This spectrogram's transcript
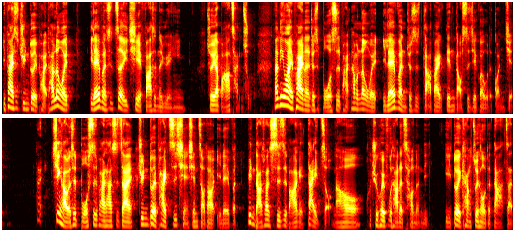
一派是军队派，他认为。Eleven 是这一切发生的原因，所以要把它铲除。那另外一派呢，就是博士派，他们认为 Eleven 就是打败颠倒世界怪物的关键。对，幸好的是博士派他是在军队派之前先找到 Eleven，并打算私自把他给带走，然后去恢复他的超能力，以对抗最后的大战。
